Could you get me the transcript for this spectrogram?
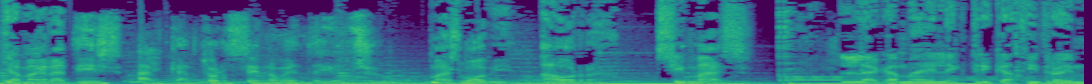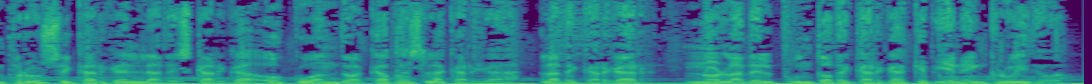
Llama gratis al 1498. Más móvil, ahorra. Sin más. La gama eléctrica Citroën Pro se carga en la descarga o cuando acabas la carga. La de cargar, no la del punto de carga que viene incluido.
